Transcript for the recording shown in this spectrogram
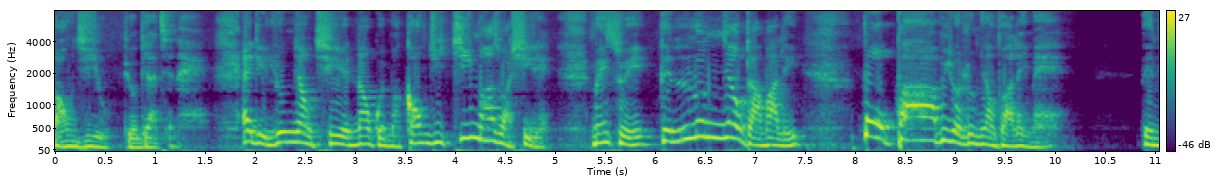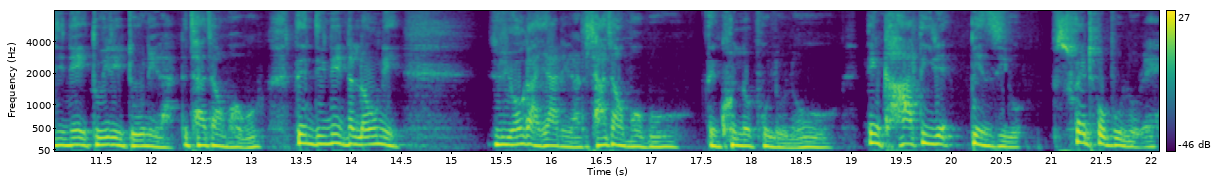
ကောင်းကြီးကိုပြောပြခြင်းတယ် အဲ့ဒီလွတ်မြောက်ခြင်းရဲ့နောက်ွယ်မှာကောင်းကြီးကြီးမားစွာရှိတယ်မိတ်ဆွေသင်လွတ်မြောက်တာမှလေပေါ်ပါပြီးတော့လွတ်မြောက်သွားလိမ့်မယ်သင်ဒီနေ့သွေးတွေတိုးနေတာတခြားကြောင့်မဟုတ်ဘူးသင်ဒီနေ့နှလုံးတွေယောဂရနေတာတခြားကြောင့်မဟုတ်ဘူးသင်ခွင့်လွတ်ဖို့လို့လို့သင်ခါသီးတဲ့ပင်စီကိုဆွဲထုတ်ဖို့လို့တယ်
